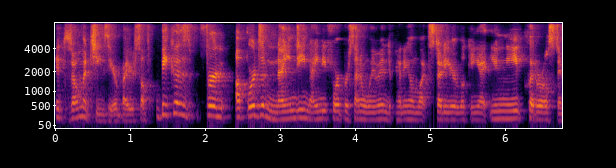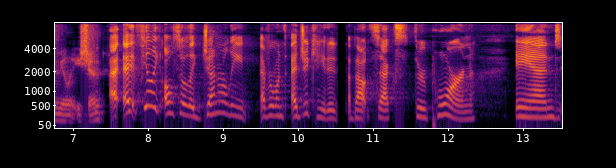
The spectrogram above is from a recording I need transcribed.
It's so much easier by yourself because for upwards of 90, 94% of women, depending on what study you're looking at, you need clitoral stimulation. I, I feel like also, like, generally, everyone's educated about sex through porn. And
